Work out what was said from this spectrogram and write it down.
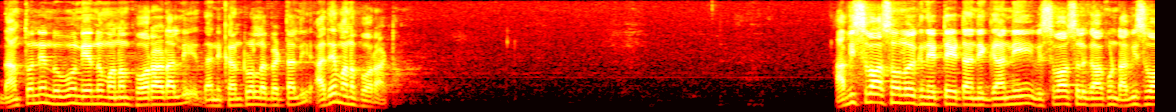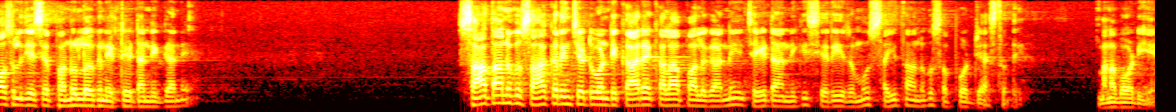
దాంతోనే నువ్వు నేను మనం పోరాడాలి దాన్ని కంట్రోల్లో పెట్టాలి అదే మన పోరాటం. అవిశ్వాసంలోకి నెట్టేయటానికి కానీ విశ్వాసులు కాకుండా అవిశ్వాసులు చేసే పనుల్లోకి నెట్టేయటానికి కానీ సాతానుకు సహకరించేటువంటి కార్యకలాపాలు కానీ చేయడానికి శరీరము సైతానుకు సపోర్ట్ చేస్తుంది మన బాడీయే.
